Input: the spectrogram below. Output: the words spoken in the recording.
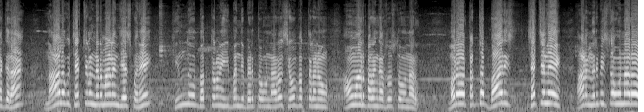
దగ్గర నాలుగు చర్చిలు నిర్మాణం చేసుకొని హిందూ భక్తులను ఇబ్బంది పెడుతూ ఉన్నారు శివభక్తులను అవమానపరంగా చూస్తూ ఉన్నారు. మరో పెద్ద భారీ చర్చిని ఆడ నిర్మిస్తూ ఉన్నారు.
